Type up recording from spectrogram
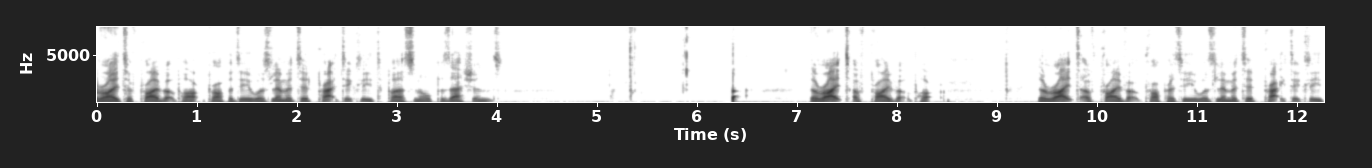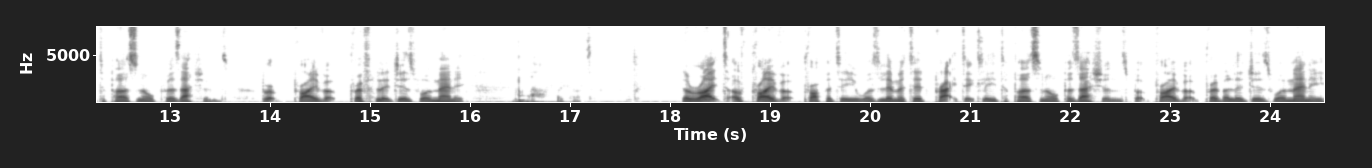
right of private property was limited practically to personal possessions. The right of private the right of private property was limited practically to personal possessions, but private privileges were many. Oh, for God's. The right of private property was limited practically to personal possessions, but private privileges were many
